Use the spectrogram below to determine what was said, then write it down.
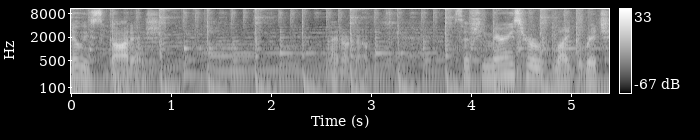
Know he's Scottish. I don't know. So she marries her like rich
